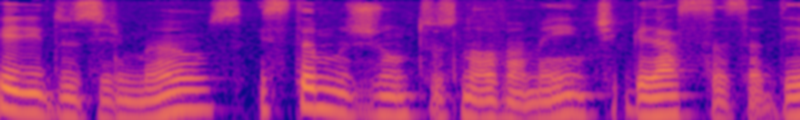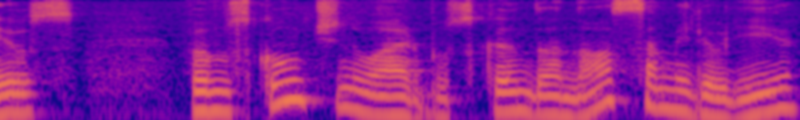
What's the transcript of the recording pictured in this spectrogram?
Queridos irmãos, estamos juntos novamente, graças a Deus. Vamos continuar buscando a nossa melhoria,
